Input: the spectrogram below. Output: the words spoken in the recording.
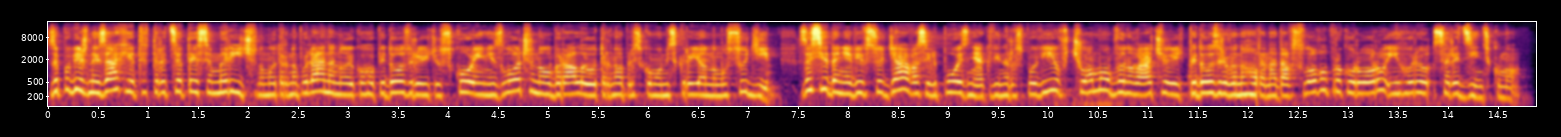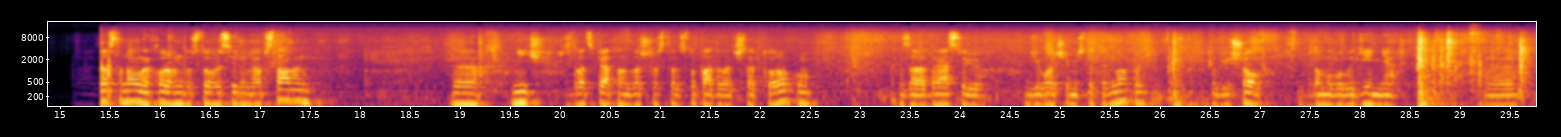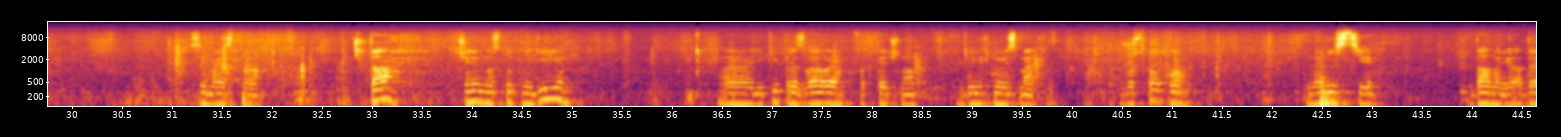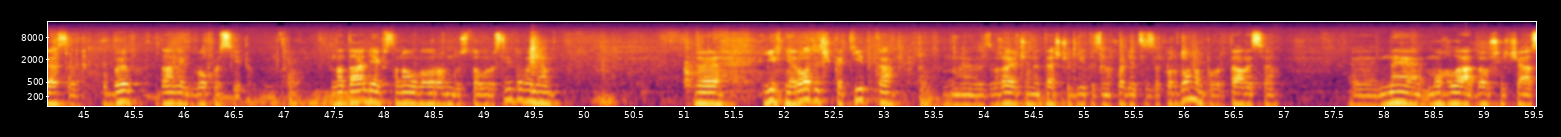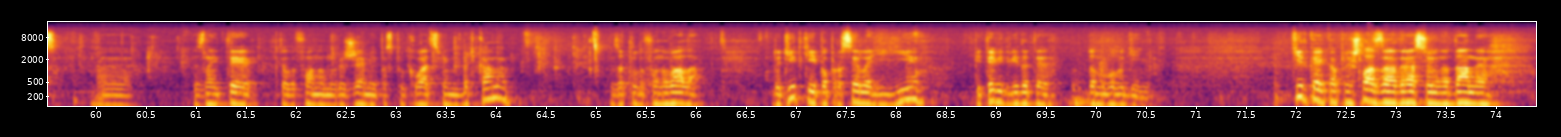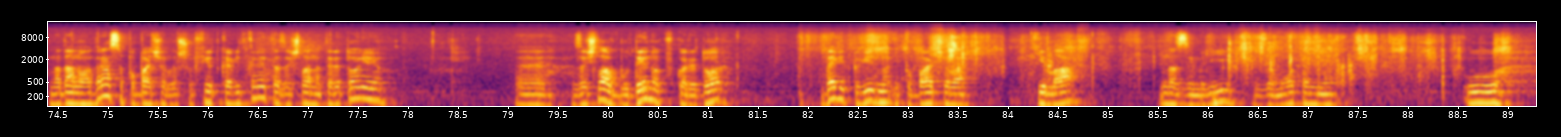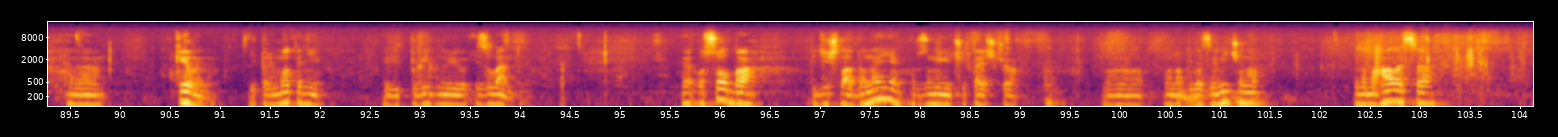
Запобіжний захід 37-річному тернополянину, якого підозрюють у скоєнні злочину, обирали у Тернопільському міськрайонному суді. Засідання вів суддя Василь Позняк. Він розповів, в чому обвинувачують підозрюваного та надав слово прокурору Ігорю Середзінському. За встановлених органом досудового розслідування обставин е, ніч з 25 на 26 листопада 2024 року за адресою дівоче місто Тернопіль увійшов в домоволодіння е, сімейства та вчинив наступні дії, е, які призвели фактично до їхньої смерті. Жорстоко на місці даної адреси убив даних двох осіб. Надалі, як встановило орган досудового розслідування, е, їхня родичка, тітка, е, зважаючи на те, що діти знаходяться за кордоном, поверталися, не могла довший час знайти в телефонному режимі і поспілкуватися своїми батьками. Зателефонувала до тітки і попросила її піти відвідати домоволодіння. Тітка, яка прийшла за адресою на, дане, на дану адресу, побачила, що фіртка відкрита, зайшла на територію, е, зайшла в будинок, в коридор, де відповідно і побачила тіла на землі, замотані у е, килими і перемотані відповідною ізолентою. Е, Особа підійшла до неї, розуміючи те, що е, вона була замічена і намагалася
